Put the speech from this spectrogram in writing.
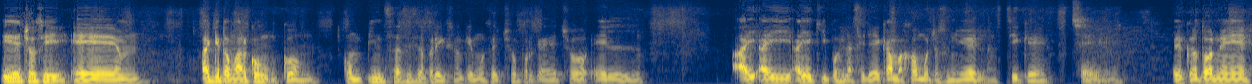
Sí, de hecho sí. Eh, hay que tomar con, con, con, pinzas esa predicción que hemos hecho, porque de hecho el, hay, hay, hay, equipos de la serie que han bajado mucho su nivel, así que eh, el Crotone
